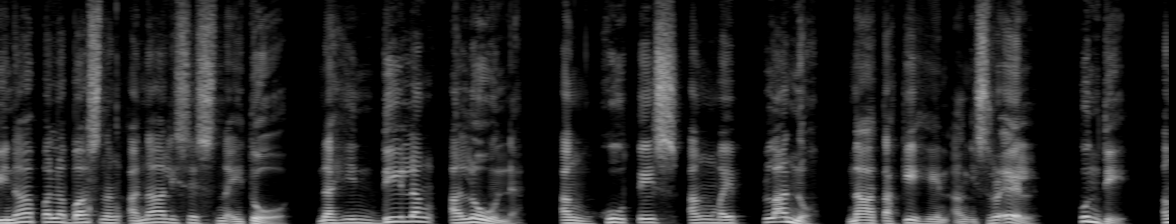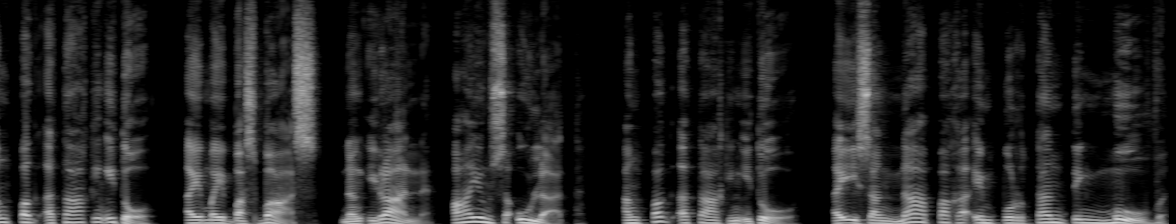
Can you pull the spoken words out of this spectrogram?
pinapalabas ng analysis na ito na hindi lang alone ang Houthis ang may plano na atakihin ang Israel, kundi ang pag-ataking ito ay may basbas ng Iran. Ayon sa ulat, ang pag-ataking ito ay isang napaka-importanting move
